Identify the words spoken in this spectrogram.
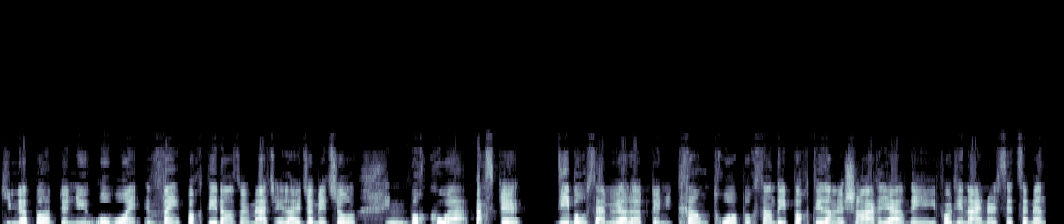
qu'il n'a pas obtenu au moins 20 portées dans un match, Elijah Mitchell. Hmm. Pourquoi? Parce que Debo Samuel a obtenu 33% des portées dans le champ arrière des 49ers cette semaine.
